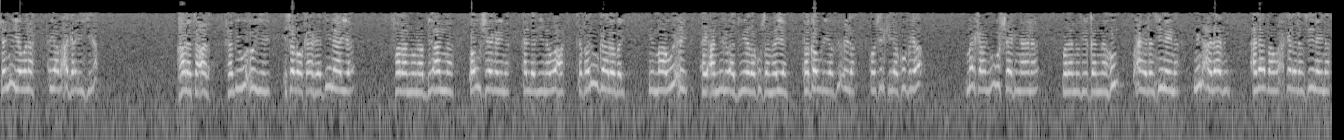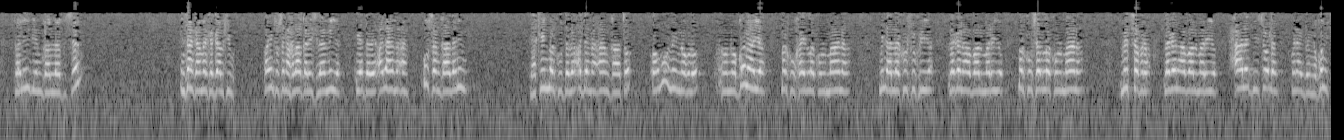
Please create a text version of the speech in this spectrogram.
جنية ونا أيام حقا إيجينا قال تعالى ربي وحيري إساقو كاردين أيا فلن ننبئنا وأشيغينا الذين وعى. كفروا قالوا بي بما وحي أي عملوا الدنيا لكو سميا كقولي فعلا وشركي كفرها مركان أشيغنانا ولنذيقنهم وحنا لنسينينا من عذاب. عذابا وحكا لنسينينا فليد قلفسا إنسان كان مركا قال كيو وإن تصن أخلاق الإسلامية يدبع عليها معان وصن قادنيو لكن مركو دبع معان قاتو ومؤمن نغلو ونقنايا مركو خير لكل مانا من لكو شكريا لقنا أبال مريو مركو شر لكل مانا مت صبرا لقنا أبال مريو حالة دي سولا وناك بين نقنس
